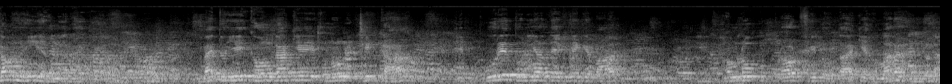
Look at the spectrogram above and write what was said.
कम नहीं है हमारा मैं तो यही कहूँगा कि उन्होंने ठीक कहा कि पूरे दुनिया देखने के बाद हम लोग को प्राउड फील होता है कि हमारा इंडिया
